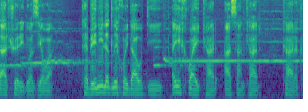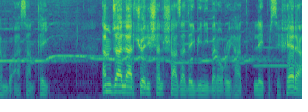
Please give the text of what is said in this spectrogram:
لارکوێری دۆزیەوە کە بینی لە دڵی خۆیدا وتی ئەی خوای کار ئاسانکار کارەکەم بۆ ئاسان بکەی ئەمجا لارکوێری شەل شازادەی بینی بەرەو ڕووی هات لێی پرسی خێرە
